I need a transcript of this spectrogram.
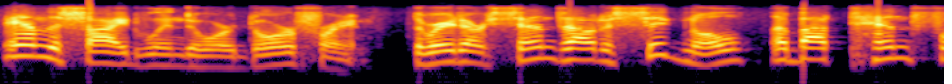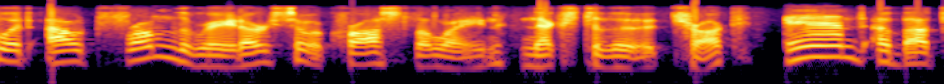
and the side window or door frame. The radar sends out a signal about 10 foot out from the radar, so across the lane next to the truck, and about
